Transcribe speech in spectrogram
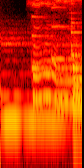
Oh.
